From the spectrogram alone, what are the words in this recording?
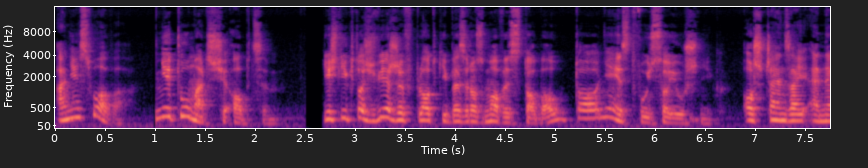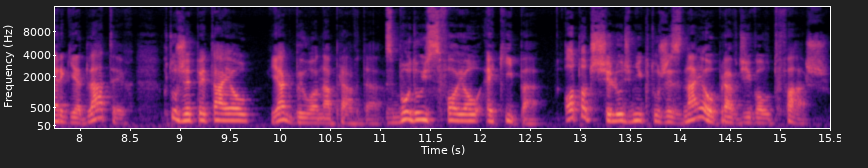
a nie słowa. Nie tłumacz się obcym. Jeśli ktoś wierzy w plotki bez rozmowy z tobą, to nie jest twój sojusznik. Oszczędzaj energię dla tych, którzy pytają, jak było naprawdę. Zbuduj swoją ekipę. Otocz się ludźmi, którzy znają prawdziwą twarz.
